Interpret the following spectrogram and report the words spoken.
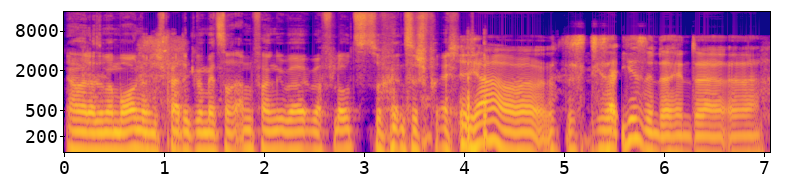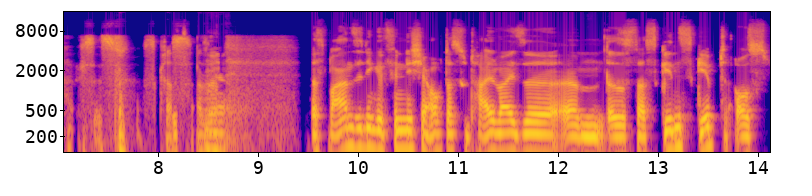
aber da sind wir morgen noch nicht fertig, wenn wir jetzt noch anfangen, über, über Floats zu, zu sprechen. Ja, aber das, dieser Irrsinn dahinter, äh, es ist, ist krass. Also Ja. Das Wahnsinnige finde ich ja auch, dass du teilweise, ähm, dass es da Skins gibt aus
